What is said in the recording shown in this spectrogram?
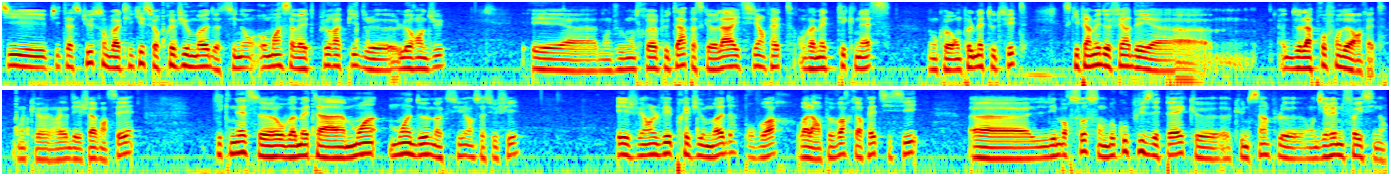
petit, petite astuce, on va cliquer sur preview mode. Sinon au moins ça va être plus rapide le rendu et euh, donc je vous montrerai plus tard parce que là ici en fait on va mettre thickness. Donc euh, on peut le mettre tout de suite. Ce qui permet de faire des, euh, de la profondeur en fait. Donc regardez je vais avancer. Thickness on va mettre à moins, moins 2 maxi, hein, ça suffit. Et je vais enlever preview mode pour voir. Voilà on peut voir qu'en fait ici les morceaux sont beaucoup plus épais qu'une simple, on dirait une feuille sinon.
